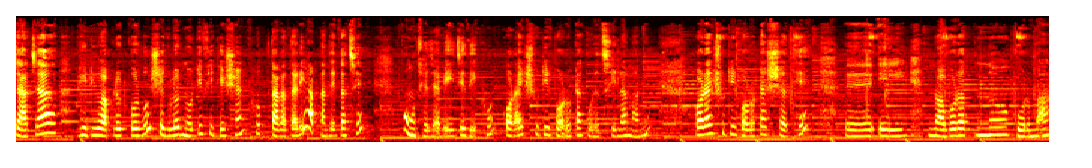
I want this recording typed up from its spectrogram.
যা যা ভিডিও আপলোড করব, সেগুলোর নোটিফিকেশন খুব তাড়াতাড়ি আপনাদের কাছে পৌঁছে যাবে। এই যে দেখুন, কড়াইশুটির পরোটা করেছিলাম আমি। কড়াইশুটির পরোটার সাথে এই নবরত্ন কোরমার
